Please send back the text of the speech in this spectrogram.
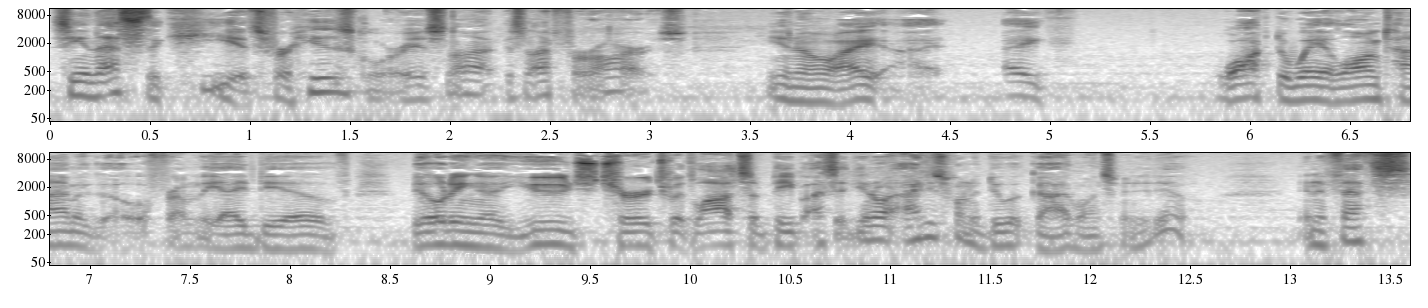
See, and that's the key. It's for His glory. It's not. It's not for ours. You know, I, I, I walked away a long time ago from the idea of building a huge church with lots of people. I said, you know, what? I just want to do what God wants me to do. And if that's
